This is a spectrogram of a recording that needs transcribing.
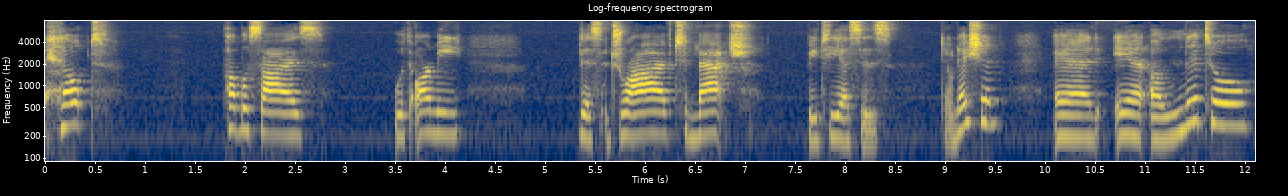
helped publicize with Army this drive to match BTS's donation, and in a little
